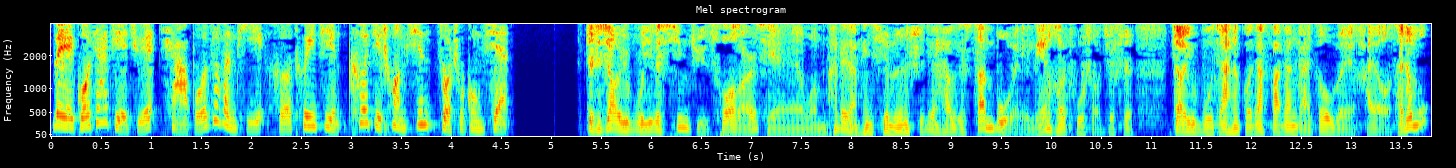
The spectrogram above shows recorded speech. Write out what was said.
为国家解决卡脖子问题和推进科技创新作出贡献。这是教育部一个新举措了，而且我们看这两天新闻，实际上还有一个三部委联合出手，就是教育部加上国家发展改革委还有财政部，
